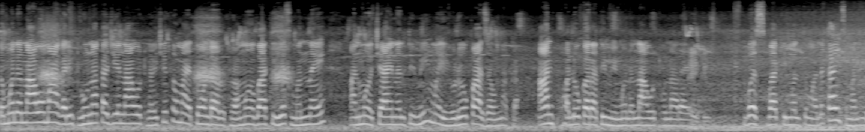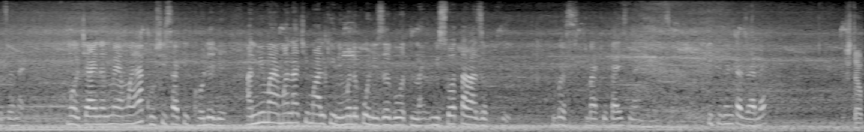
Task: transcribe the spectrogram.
तर मला नावं माघारी ठेवू नका जे नावं ठेवायचे तर माझ्या तोंडावर ठेवा. मग बाकी हेच म्हणणं आहे. आणि मग चॅनल तुम्ही मग व्हिडिओ जाऊ नका. आणि फॉलो करा तुम्ही मला नावं ठेवणार आहे. बस बाकी मला तुम्हाला काहीच म्हणायचं नाही. मग चॅनल मी माझ्या खुशीसाठी खोलेले आणि मी माझ्या मनाची मालकीने मला कोणी जगवत नाही. मी स्वतः जगते. बस बाकी काहीच नाही. किती मिनटं झाला? स्टॉप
